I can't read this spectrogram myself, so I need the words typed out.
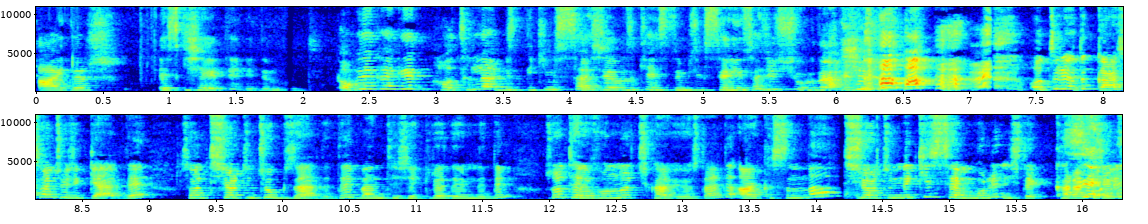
aydır Eskişehir'deydim. Bir kanka hatırlar biz ikimiz saçlarımızı kestirmiştik. Senin saçın şurada. Oturuyorduk garson çocuk geldi. Sonra tişörtün çok güzel dedi. Ben teşekkür ederim dedim. Sonra telefonunu çıkardı gösterdi. Arkasında tişörtündeki sembolün işte karakterin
